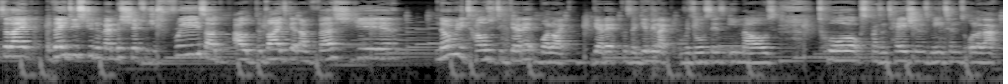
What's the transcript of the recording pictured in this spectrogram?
So like, they do student memberships, which is free. So I would advise get that first year. No one really tells you to get it, but like, get it because they give you like resources, emails, talks, presentations, meetings, all of that.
